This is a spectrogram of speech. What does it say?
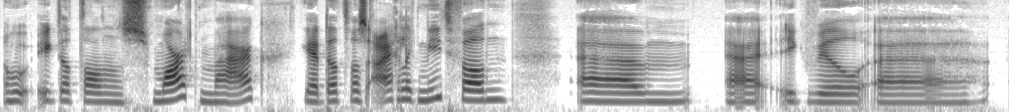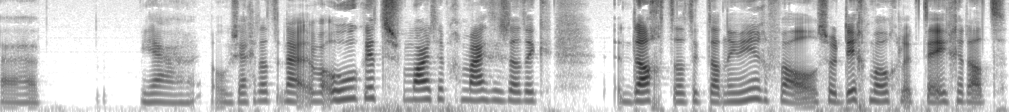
Hoe ik dat dan smart maak... Ja, dat was eigenlijk niet van... Um, uh, ik wil, uh, uh, ja, hoe zeg je dat? Nou, hoe ik het smart heb gemaakt is dat ik dacht dat ik dan in ieder geval zo dicht mogelijk tegen dat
